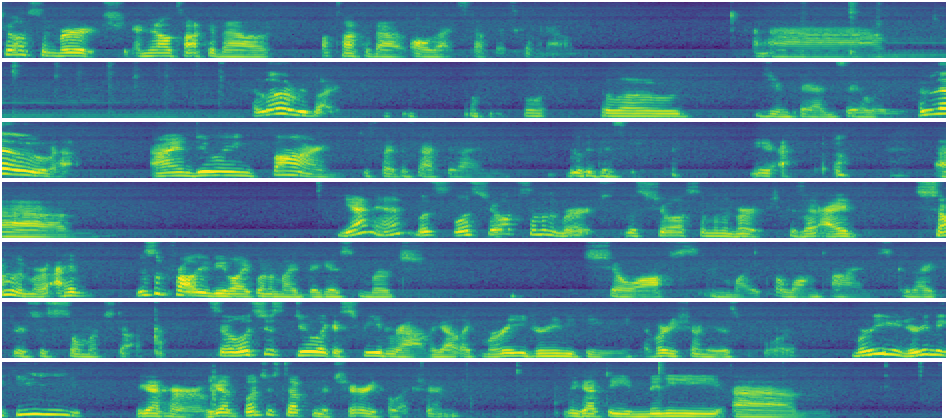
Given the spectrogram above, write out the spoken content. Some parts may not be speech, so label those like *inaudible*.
show off some merch, and then I'll talk about I'll talk about all that stuff that's coming out. Um, hello, everybody. *laughs* hello, Jim Pan. Say hello. Hello. I'm doing fine, despite the fact that I'm really busy. *laughs* yeah. Um, yeah, man. Let's let's show off some of the merch. Let's show off some of the merch because I, I some of the merch I have. This will probably be like one of my biggest merch show offs in like a long time because I there's just so much stuff. So let's just do like a speed round. We got like Marie Dreamy Key. I've already shown you this before. Marie Dreamy Key. We got her. We got a bunch of stuff from the Cherry collection. We got the mini. Um,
